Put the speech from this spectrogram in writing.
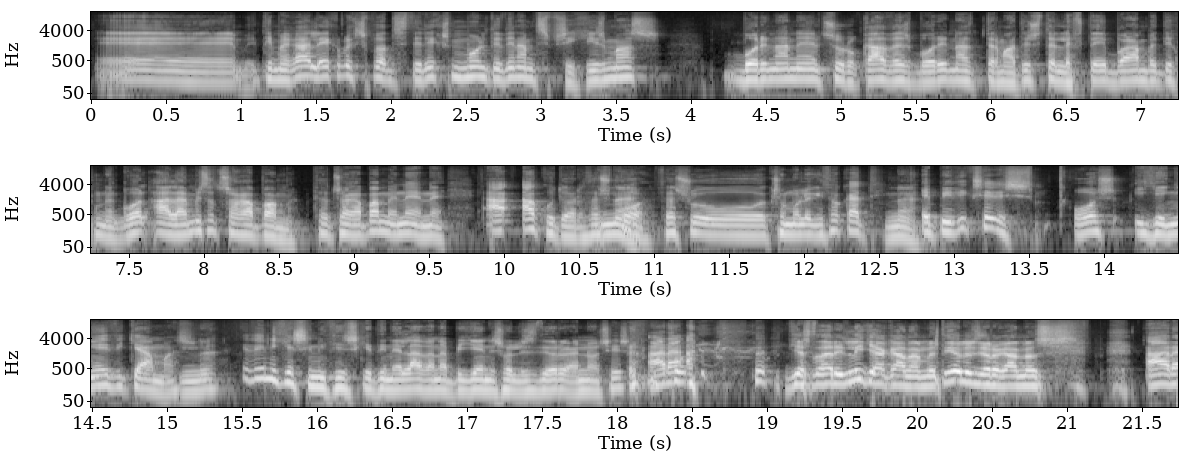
ε, τη μεγάλη έκπληξη που θα τη στηρίξουμε με όλη τη δύναμη της ψυχής μας, Μπορεί να είναι τσουρουκάδες, μπορεί να τερματίσουν τελευταίοι, μπορεί να πετύχουν γκολ, αλλά εμείς θα τους αγαπάμε. Θα τους αγαπάμε, ναι, ναι. Α, άκου τώρα, θα σου Ναι. πω, θα σου εξομολογηθώ κάτι. Ναι. Επειδή ξέρεις, ως η γενιά η δικιά μας, Ναι. δεν είχε συνηθίσει και την Ελλάδα να πηγαίνεις σε όλες τις διοργανώσεις. άρα, Για στα ρηλίκια κάναμε, τι όλες διοργανώσεις; άρα,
